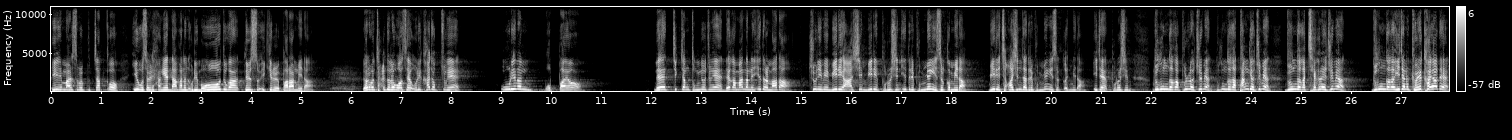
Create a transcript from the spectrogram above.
이 말씀을 붙잡고 이웃을 향해 나가는 우리 모두가 될 수 있기를 바랍니다. 여러분 잘 들어보세요. 우리 가족 중에 우리는 못 봐요. 내 직장 동료 중에 내가 만나는 이들마다 주님이 미리 아신, 미리 부르신 이들이 분명히 있을 겁니다. 미리 정하신 자들이 분명히 있을 겁니다. 이제 부르심 누군가가 불러주면, 누군가가 당겨주면, 누군가가 채근해주면, 누군가가 이제는 교회 가야 돼.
